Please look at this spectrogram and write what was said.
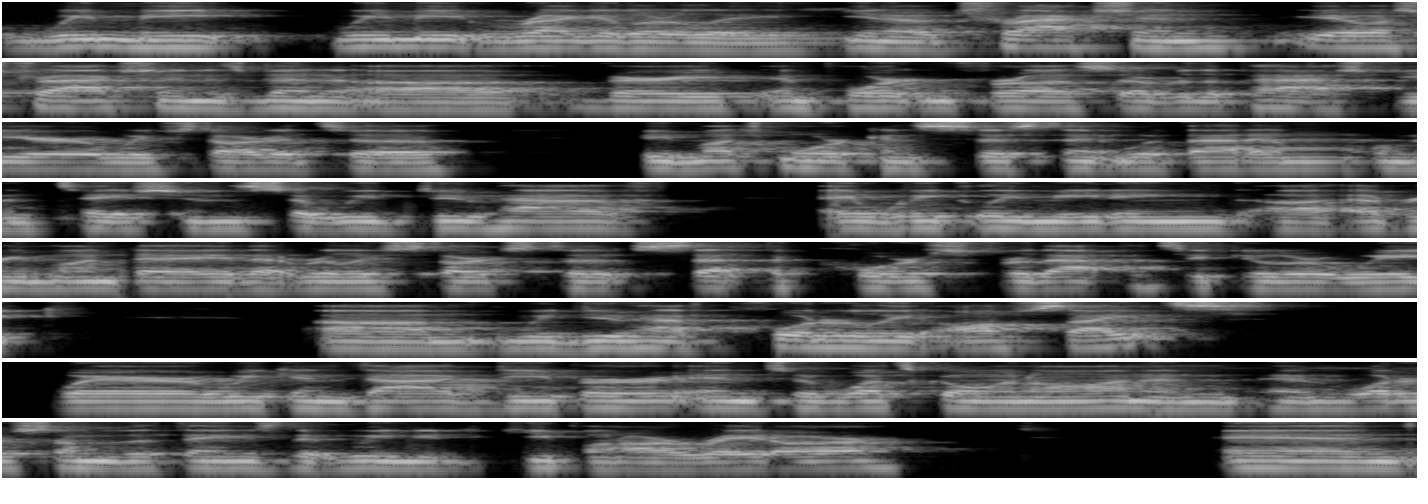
we meet we meet regularly. You know, traction EOS traction has been uh, very important for us over the past year. We've started to be much more consistent with that implementation. So we do have a weekly meeting uh, every Monday that really starts to set the course for that particular week. Um, we do have quarterly offsites where we can dive deeper into what's going on and, and what are some of the things that we need to keep on our radar. And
